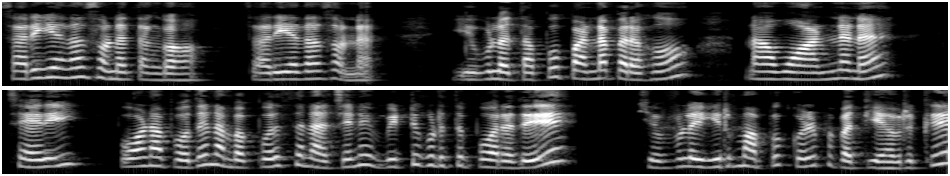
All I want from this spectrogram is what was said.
சரியா தான் சொன்னேன் தங்கம் சரியா தான் சொன்னேன். இவ்வளோ தப்பு பண்ண பிறகும் நான் உன் அண்ணனை சரி போன போது நம்ம புருஷனாச்சின்னு விட்டு கொடுத்து போறது எவ்வளோ இருமாப்பு கொழுப்பு பத்தி அவருக்கு?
